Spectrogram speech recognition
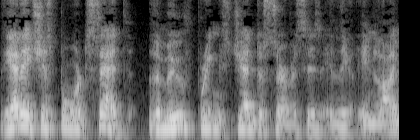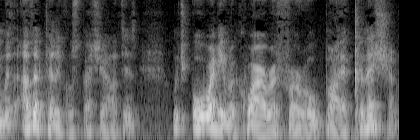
The NHS board said the move brings gender services in, the, in line with other clinical specialities which already require referral by a clinician.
